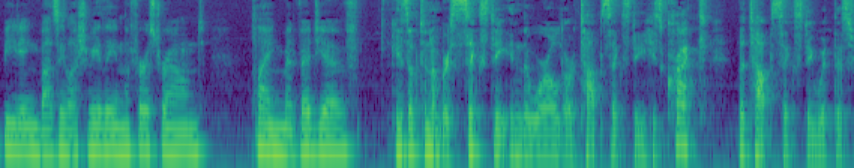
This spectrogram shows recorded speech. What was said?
beating Basilashvili in the first round, playing Medvedev. He's up to number 60 in the world, or top 60. He's cracked the top 60 with this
